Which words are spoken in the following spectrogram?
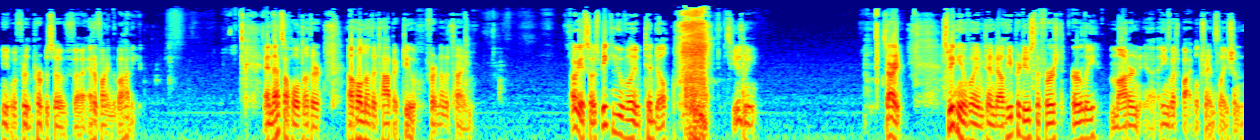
you know, for the purpose of uh, edifying the body. And that's a whole other, a whole other topic too, for another time. Okay, so speaking of William Tyndale. Excuse me. Sorry. Speaking of William Tyndale, he produced the first early modern uh, English Bible translation.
